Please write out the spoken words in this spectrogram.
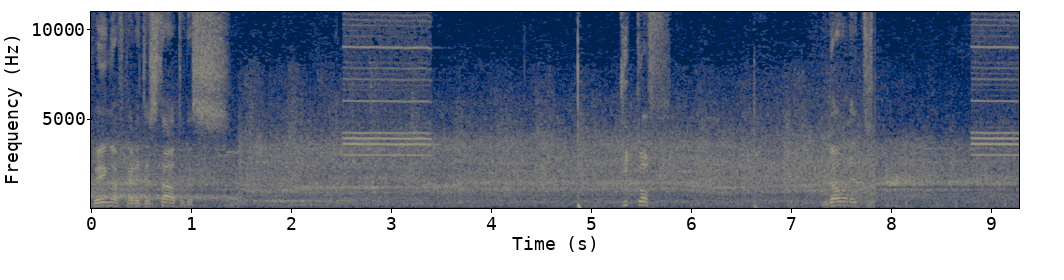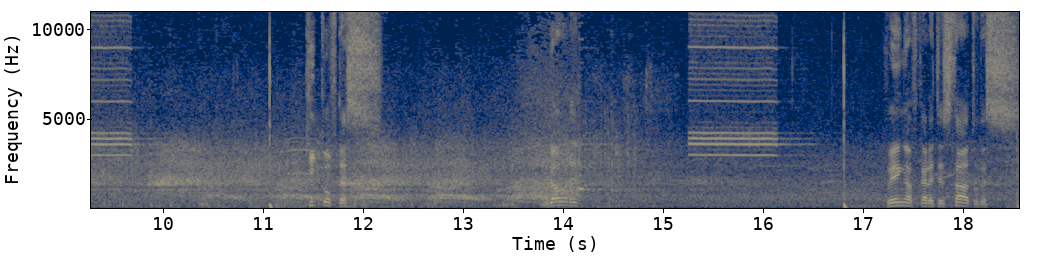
笛が吹かれてスタートです。キックオフ。浦和レッズ。キックオフです。浦和レッズ。笛が吹かれてスタートです。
